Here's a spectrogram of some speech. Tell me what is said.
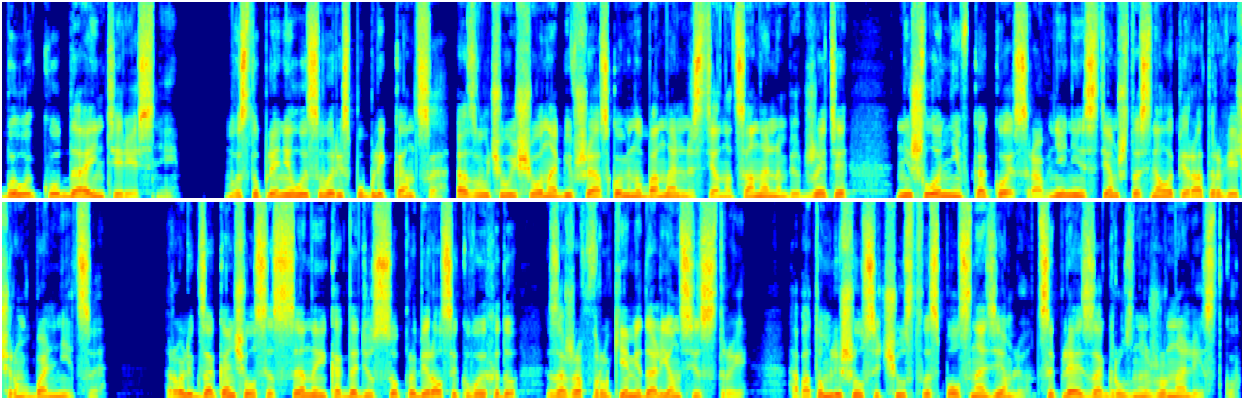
было куда интересней. Выступление лысого республиканца, озвучивающего набившие оскомину банальности о национальном бюджете, не шло ни в какое сравнение с тем, что снял оператор вечером в больнице. Ролик заканчивался сценой, когда Дюссо пробирался к выходу, зажав в руке медальон сестры, а потом лишился чувств и сполз на землю, цепляясь за грузную журналистку.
